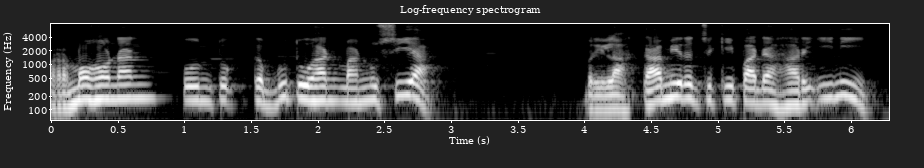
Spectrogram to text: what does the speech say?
permohonan untuk kebutuhan manusia. Berilah kami rezeki pada hari ini.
